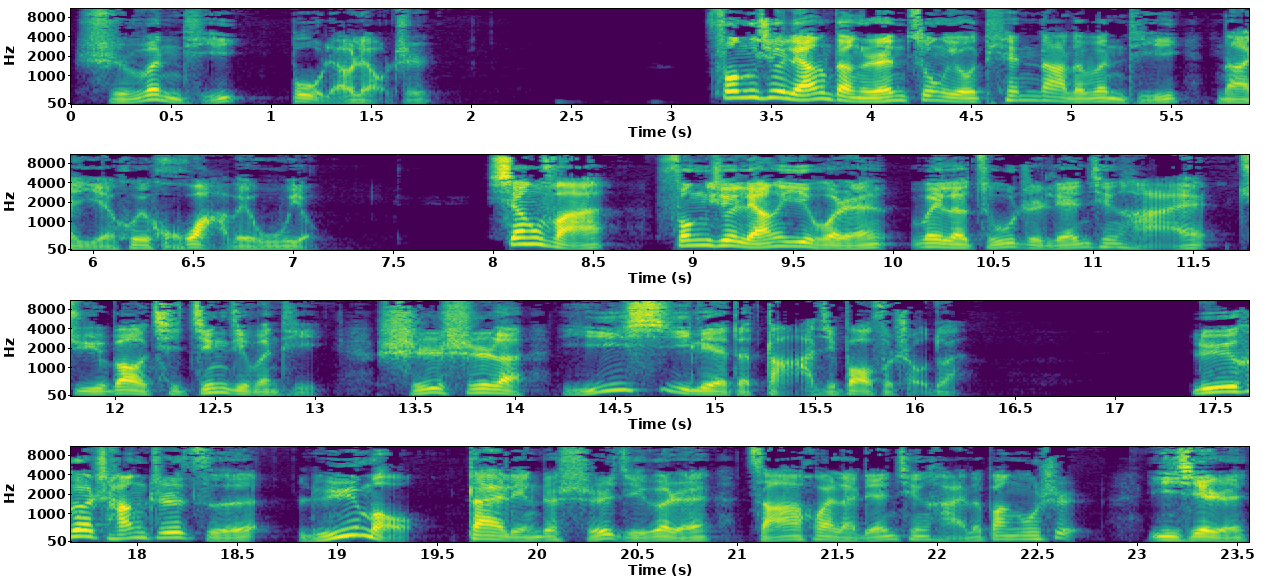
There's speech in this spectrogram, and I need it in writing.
使问题不了了之。冯学良等人纵有天大的问题，那也会化为乌有。相反，冯学良一伙人为了阻止连青海举报其经济问题。实施了一系列的打击报复手段。吕和长之子吕某带领着十几个人砸坏了连青海的办公室，一些人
